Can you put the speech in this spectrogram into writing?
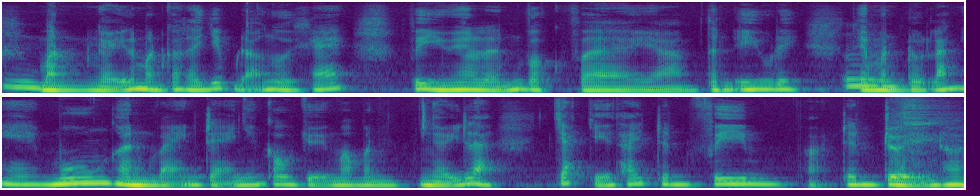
Ừ. mình nghĩ là mình có thể giúp đỡ người khác ví dụ như là lĩnh vực về à, tình yêu đi thì Ừ. mình được lắng nghe muôn hình vạn trạng những câu chuyện mà mình nghĩ là chắc chỉ thấy trên phim hoặc trên truyện thôi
